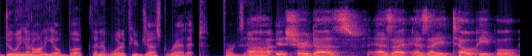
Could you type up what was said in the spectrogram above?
doing an audiobook than it would if you just read it, for example. Uh, it sure does. As I as I tell people,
